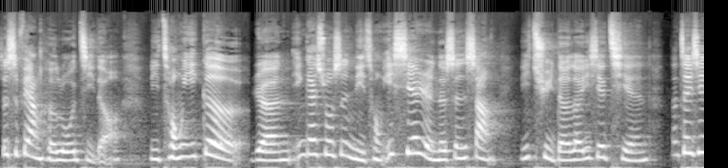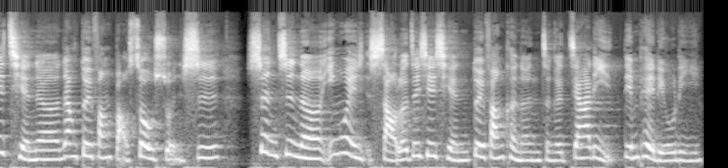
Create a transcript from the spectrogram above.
这是非常合逻辑的哦。你从一个人，应该说是你从一些人的身上，你取得了一些钱，那这些钱呢，让对方饱受损失，甚至呢，因为少了这些钱，对方可能整个家里颠沛流离。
